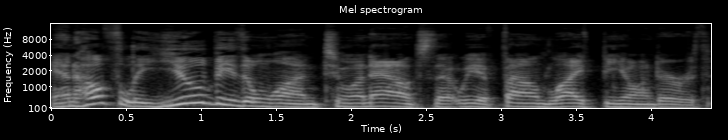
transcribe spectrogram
And hopefully you'll be the one to announce that we have found life beyond earth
